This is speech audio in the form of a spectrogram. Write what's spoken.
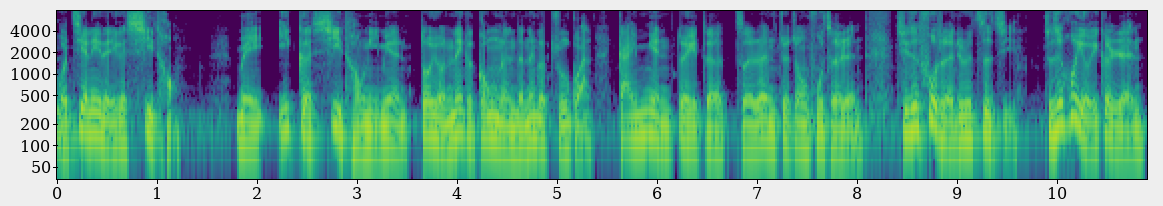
我建立了一个系统，每一个系统里面都有那个功能的那个主管该面对的责任最终负责人。其实负责人就是自己，只是会有一个人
